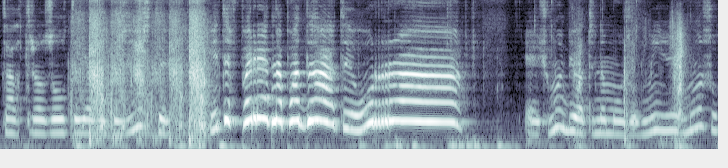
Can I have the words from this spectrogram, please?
Так, треба золоте яблуко з'їсти. Іти вперед нападати! Ура! Я чому бігати не можу? Вмію, можу.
